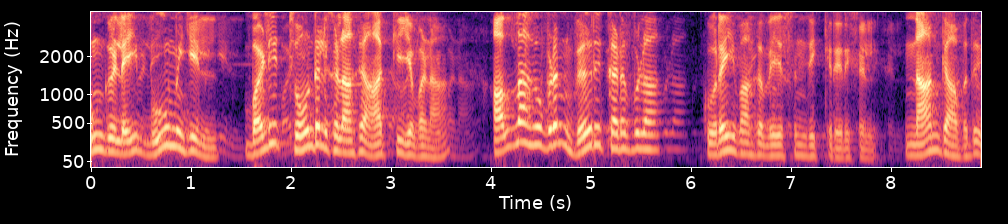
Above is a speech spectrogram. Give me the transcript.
உங்களை பூமியில் வழி தோன்றல்களாக ஆக்கியவனா? அல்லாஹுவுடன் வேறு கடவுளா? குறைவாகவே சிந்திக்கிறீர்கள். நான்காவது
